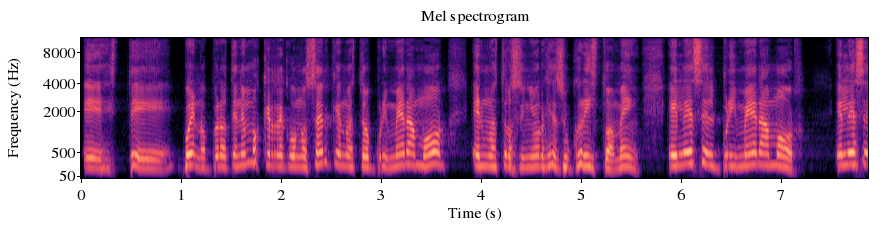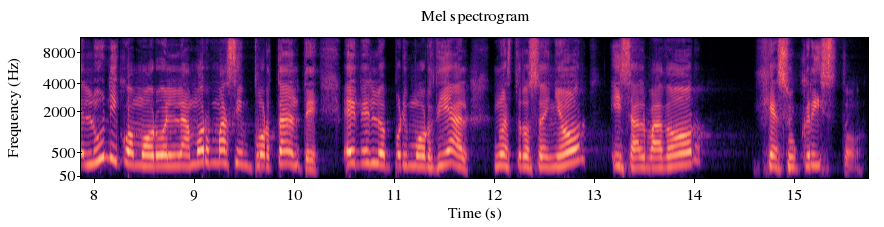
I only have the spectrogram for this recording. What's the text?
Este, bueno, pero tenemos que reconocer que nuestro primer amor es nuestro Señor Jesucristo, amén. Él es el primer amor. Él es el único amor o el amor más importante. Él es lo primordial, nuestro Señor y Salvador Jesucristo.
